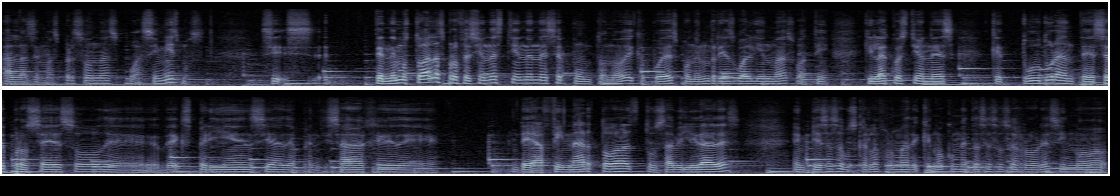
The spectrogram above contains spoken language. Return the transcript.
a las demás personas o a sí mismos. Si, tenemos, todas las profesiones tienen ese punto, ¿no? De que puedes poner en riesgo a alguien más o a ti. Aquí la cuestión es que tú durante ese proceso de, de experiencia, de aprendizaje, de, de afinar todas tus habilidades, empiezas a buscar la forma de que no cometas esos errores y no,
